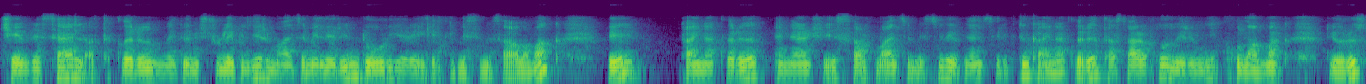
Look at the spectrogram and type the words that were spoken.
çevresel atıkların ve dönüştürülebilir malzemelerin doğru yere iletilmesini sağlamak ve kaynakları, enerji, sarf malzemesi ve benzeri bütün kaynakları tasarruflu verimli kullanmak diyoruz.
